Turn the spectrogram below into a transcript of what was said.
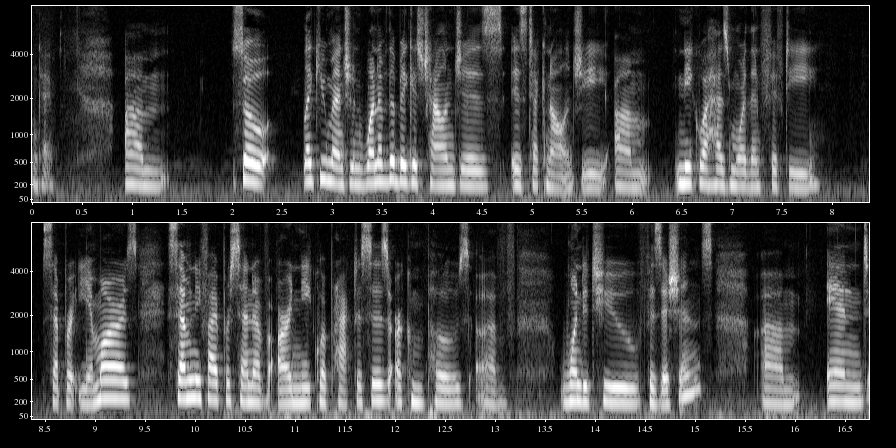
okay. Um, so like you mentioned, one of the biggest challenges is technology. Um, has more than 50 separate EMRs. 75% of our NEQCA practices are composed of one to two physicians. Um, and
